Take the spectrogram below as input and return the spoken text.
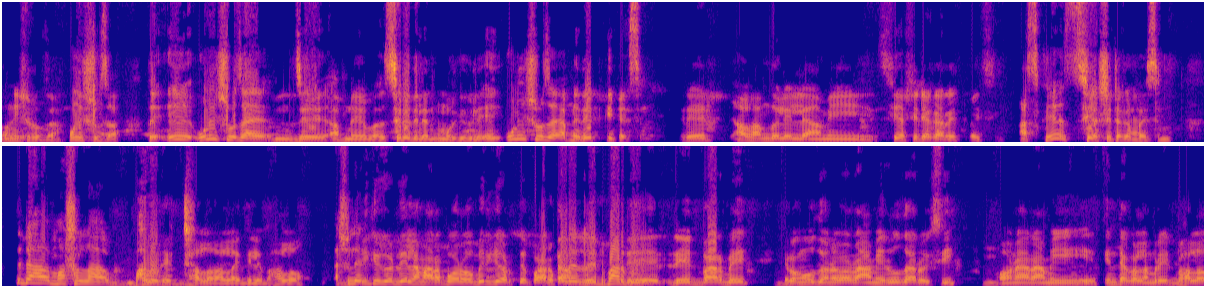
উনিশ রোজা। উনিশ রোজা। তো এই উনিশ রোজায় যে আপনি ছেড়ে দিলেন মুরগিগুলি এই উনিশ রোজায় আপনি রেট কি পেয়েছেন? রেট আলহামদুলিল্লাহ আমি ছিয়াশি টাকা রেট পাইছি। আজকে ছিয়াশি টাকা হ্যাঁ। পাইছেন। এটা মাসাল্লাহ ভালো রেট ভালো আল্লাহ দিলে ভালো। আসলে বিক্রি করে দিলাম আর পরও বিক্রি করতে পারতাম রেট বাড়বে। রেট বাড়বে এবং ওজন বাড়বে আমি রোজা রইছি। হুম। ওনার আমি চিন্তা করলাম রেট ভালো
